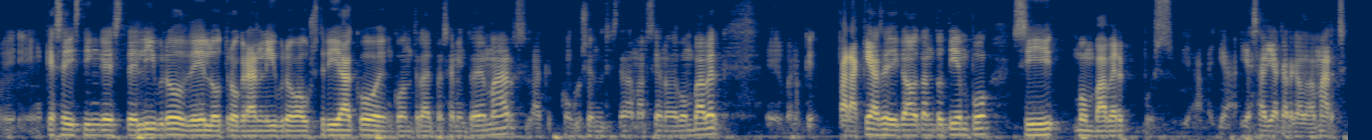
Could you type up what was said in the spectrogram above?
¿en qué se distingue este libro del otro gran libro austríaco en contra del pensamiento de Marx, la conclusión del sistema marxiano de von Baber? Eh, bueno, ¿para qué has dedicado tanto tiempo si von Baber pues, ya se había cargado a Marx?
